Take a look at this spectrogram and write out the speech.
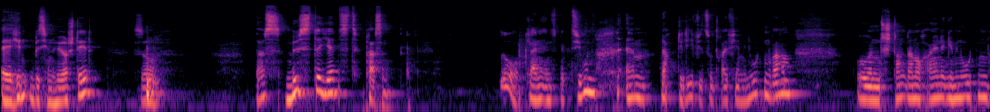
Äh, hinten ein bisschen höher steht. So. Das müsste jetzt passen. So, kleine Inspektion. Ähm, ja, die lief jetzt so drei, vier Minuten warm und stand dann noch einige Minuten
